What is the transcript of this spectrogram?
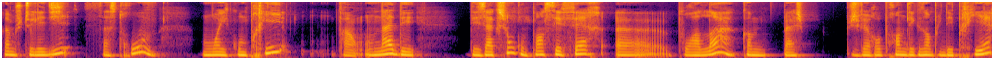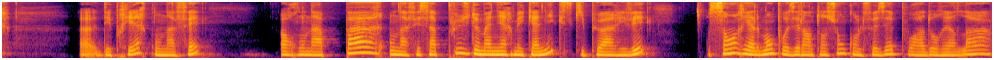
Comme je te l'ai dit, ça se trouve, moi y compris, on a des, actions qu'on pensait faire euh, pour Allah, comme bah, je, vais reprendre l'exemple des prières, euh, des prières qu'on a fait. Or, on a pas, fait ça plus de manière mécanique, ce qui peut arriver, sans réellement poser l'intention qu'on le faisait pour adorer Allah,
